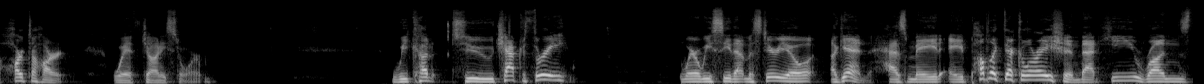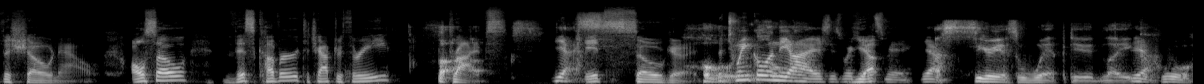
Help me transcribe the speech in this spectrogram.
heart to heart with Johnny Storm. We cut to chapter three, where we see that Mysterio, again, has made a public declaration that he runs the show now. Also, this cover to chapter three Fuck. drives. Yes. It's so good. the Holy twinkle in the eyes is what Yep. gets me. Yeah. a serious whip, dude. Like, Yeah. ooh,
